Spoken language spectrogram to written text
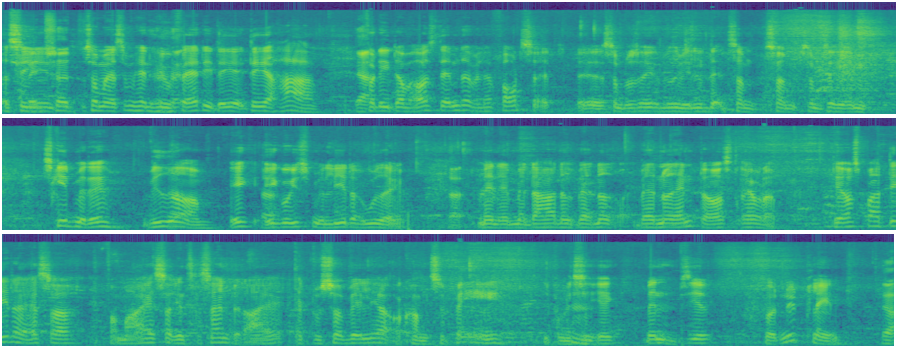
at sige, så, så må jeg simpelthen hive fat i det, det jeg har. Ja. Fordi der var også dem, der ville have fortsat, øh, som du ved, ville, som, som, som sagde, jamen, skidt med det, videre, ja. ikke? Ja. Egoisme lige derud af. Ja. Men, øh, men der har noget, været, noget, været noget andet, der også drev dig. Det er også bare det, der er så for mig så interessant ved dig, at du så vælger at komme tilbage i politik, ikke? Men siger, på et nyt plan, Ja,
